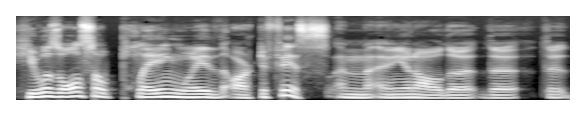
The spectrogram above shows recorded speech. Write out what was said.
he was also playing with artifice and, and you know the, the the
